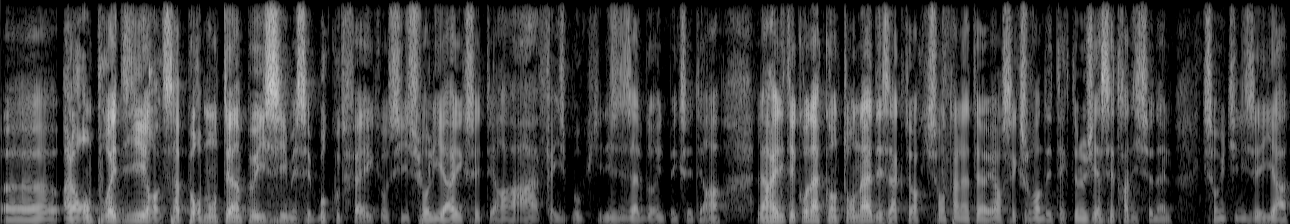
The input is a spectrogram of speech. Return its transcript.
Euh, alors on pourrait dire, ça peut remonter un peu ici, mais c'est beaucoup de fake aussi sur l'IA, etc. Ah, Facebook utilise des algorithmes, etc. La réalité qu'on a quand on a des acteurs qui sont à l'intérieur, c'est que souvent des technologies assez traditionnelles qui sont utilisées. Il y a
